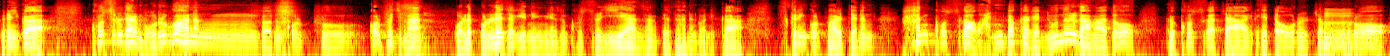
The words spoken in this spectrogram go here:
그러니까 코스를 잘 모르고 하는 거는 골프 골프지만 원래 본래적인 의미에서는 코스를 이해한 상태에서 하는 거니까 스크린 골프 할 때는 한 코스가 완벽하게 눈을 감아도 그 코스가 쫙 이렇게 떠오를 정도로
